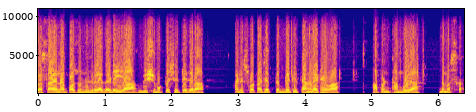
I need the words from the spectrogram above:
रसायनापासून निसर्गाकडे या विषमुक्त शेती करा आणि स्वतःच्या तब्येती चांगल्या ठेवा. आपण थांबूया. नमस्कार.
